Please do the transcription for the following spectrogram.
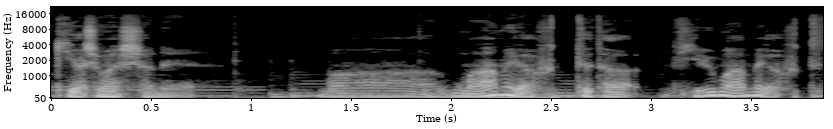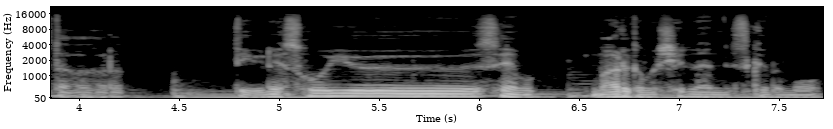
気がしましたね。まあ、まあ雨が降ってた、昼間雨が降ってたからっていうね、そういうせいもあるかもしれないんですけども、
